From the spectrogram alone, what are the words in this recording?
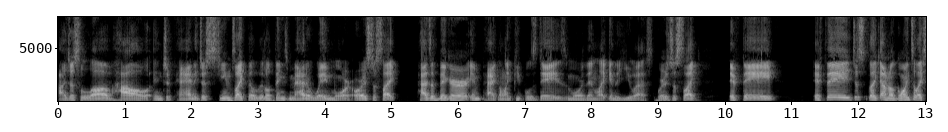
I just love how in Japan it just seems like the little things matter way more or it's just like has a bigger impact on like people's days more than like in the US where it's just like if they if they just like I don't know going to like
